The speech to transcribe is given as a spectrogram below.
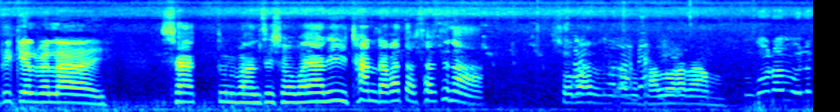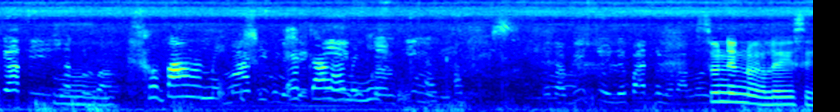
বিকেল বেলায় শাক তুল বানছে সবাই আর এই ঠান্ডা বাতাস ছাড়ছে না। সবার ভালো আরাম। গরম হইলে কি আতি হুম। সবাই আমি মাটিগুলো এটা আমি নি এটা বৃষ্টি হইলে পাটগুলো ভালো শূন্যের নয় হলে গেছে।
